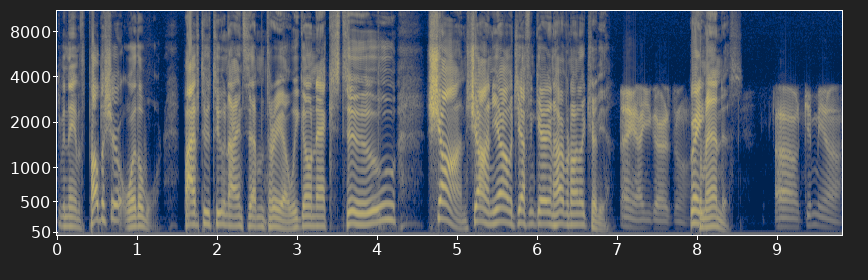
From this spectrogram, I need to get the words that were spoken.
Give me the name of the publisher or the war. 522-9730. We go next to Sean. Sean, you're on with Geoff and Gary and Harvard Horn Lake Trivia. Hey, how you guys doing? Great. Tremendous. Uh, give me a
